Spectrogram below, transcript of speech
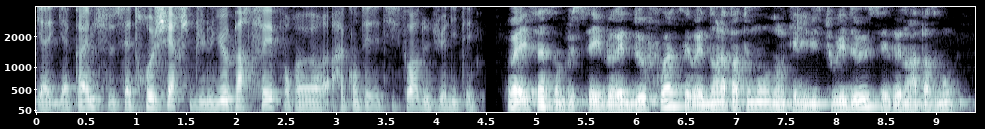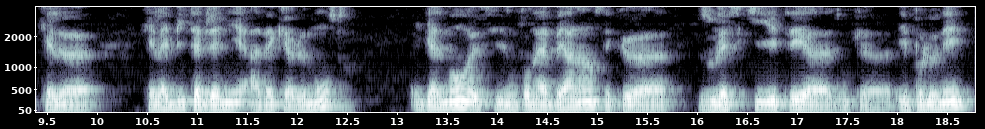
il y, a, quand même ce, cette recherche du lieu parfait pour euh, raconter cette histoire de dualité. Ouais, et ça, en plus, c'est vrai deux fois. C'est vrai dans l'appartement dans lequel ils vivent tous les deux. C'est vrai dans l'appartement qu'elle euh, habite à Gianni avec le monstre. Également, s'ils ont tourné à Berlin, c'est que Zulewski était donc épaulonné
